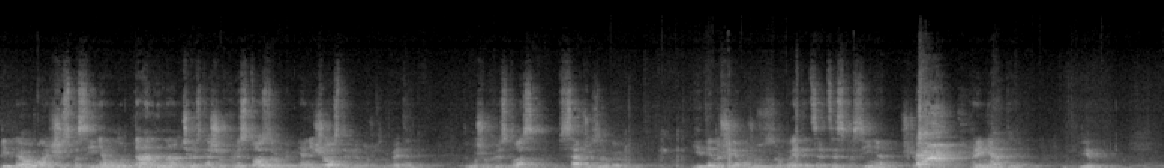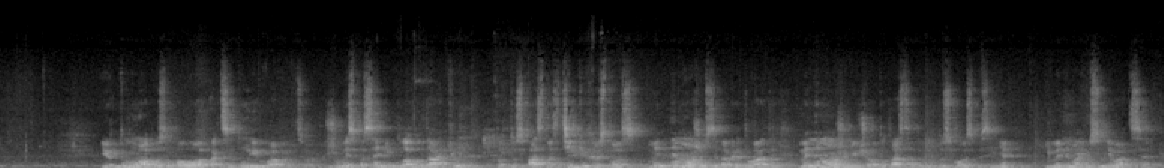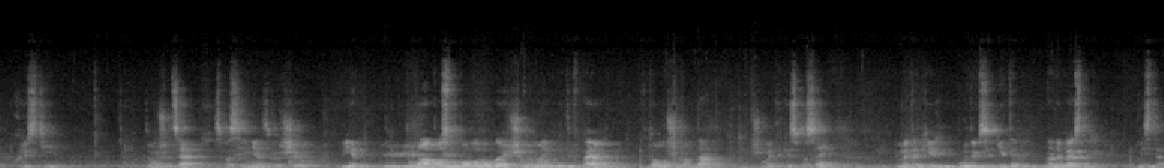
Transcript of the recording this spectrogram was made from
Біблія говорить, що спасіння воно дане нам через те, що Христос зробив. Я нічого з тим не можу зробити, тому що Христос все вже зробив. Єдине, що я можу зробити, це, це спасіння, щоб прийняти віру. І тому апостол Павло акцентує увагу на цьому, що ми спасені благодаттю, тобто спас нас тільки Христос. Ми не можемо себе врятувати, ми не можемо нічого докласти до, до свого спасіння, і ми не маємо сумніватися в Христі. Тому що це спасіння звершив Він. Тому апостол Павло говорить, що ми маємо бути впевнені в тому, що нам дано, що ми таки спасені. І ми таки будемо сидіти на небесних місцях.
